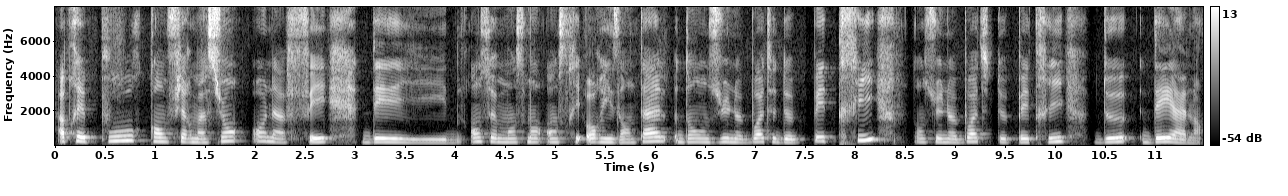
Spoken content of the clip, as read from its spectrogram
Après, pour confirmation, on a fait des ensemencements en strie horizontale dans une boîte de pétri dans une boîte de pétri de DNA.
